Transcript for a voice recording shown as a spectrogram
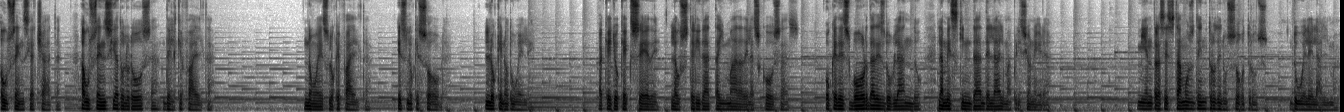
ausencia chata, ausencia dolorosa del que falta. No es lo que falta, es lo que sobra, lo que no duele, aquello que excede la austeridad taimada de las cosas o que desborda desdoblando la mezquindad del alma prisionera. Mientras estamos dentro de nosotros, duele el alma,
